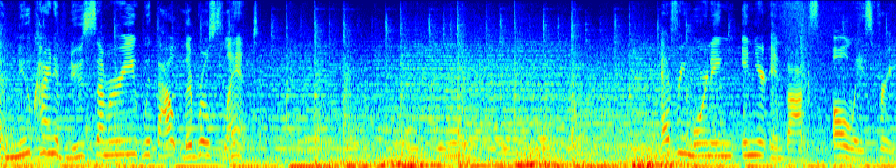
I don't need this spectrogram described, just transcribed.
a new kind of news summary without liberal slant. Every morning in your inbox, always free.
